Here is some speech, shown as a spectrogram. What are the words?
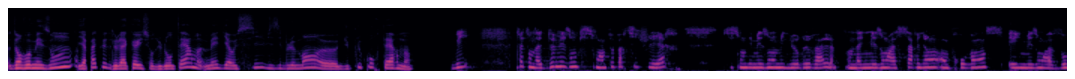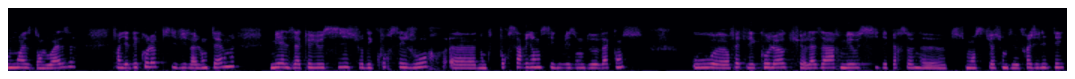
Dans vos maisons, il n'y a pas que de l'accueil sur du long terme, mais il y a aussi visiblement du plus court terme. Oui. En fait, on a deux maisons qui sont un peu particulières, qui sont des maisons en milieu rural. On a une maison à Sarian en Provence et une maison à Vaumoise dans l'Oise. Enfin, il y a des colocs qui vivent à long terme, mais elles accueillent aussi sur des courts séjours. Euh, donc pour Sarian, c'est une maison de vacances où euh, en fait les colocs, Lazare, mais aussi des personnes euh, qui sont en situation de fragilité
